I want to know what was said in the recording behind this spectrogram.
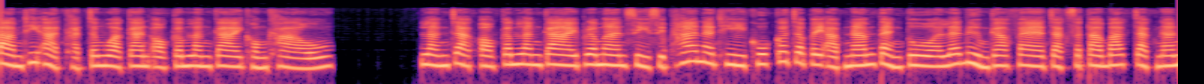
ตามที่อาจขัดจังหวะการออกกำลังกายของเขา หลังจากออกกำลังกายประมาณ 45 นาทีคุกก็จะไปอาบน้ำแต่งตัวและดื่มกาแฟจากสตาร์บัคจากนั้น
